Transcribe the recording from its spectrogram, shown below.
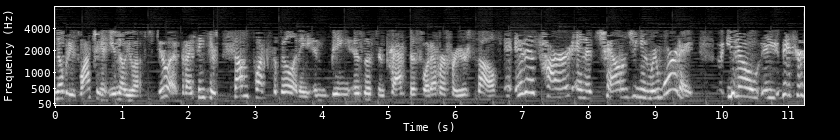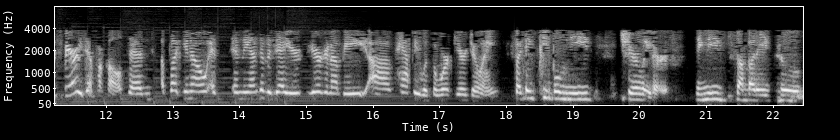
nobody's watching it, you know you have to do it. But I think there's some flexibility in being business and practice, whatever, for yourself. it, it is hard and it's challenging and rewarding. You know, it's, it's very difficult, and but you know, at, in the end of the day, you're you're going to be uh, happy with the work you're doing. So I think people need cheerleaders. They need somebody to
